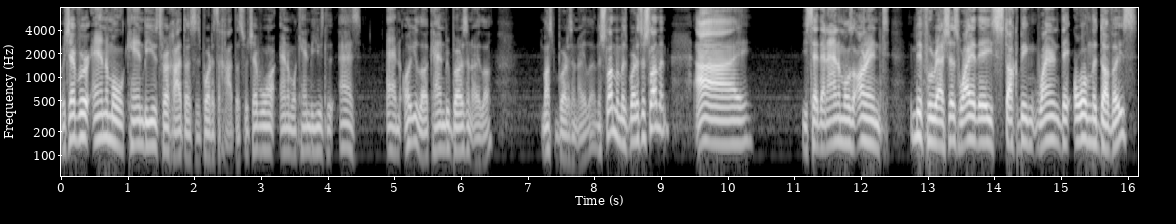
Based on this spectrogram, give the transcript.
whichever animal can be used for chatos is brought as a chatos. Whichever animal can be used as an oila can be brought as an oila, must be brought as an oila. And the shlamim is brought as a shlamim. I, you said that animals aren't mifureshes. Why are they stuck being? Why aren't they all in the davos?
